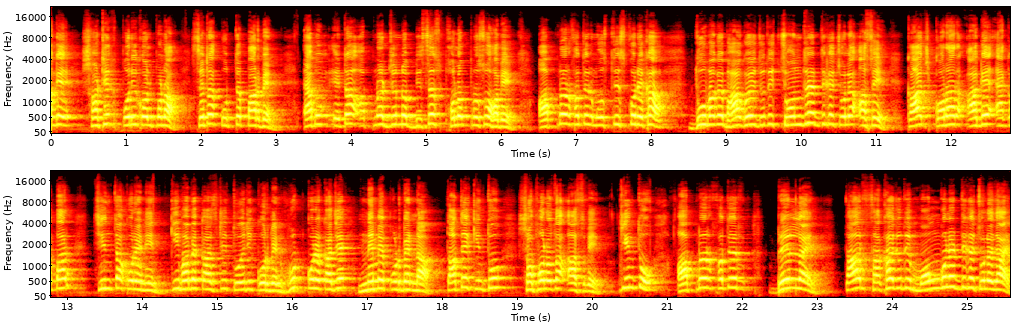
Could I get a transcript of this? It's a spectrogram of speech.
আগে সঠিক পরিকল্পনা সেটা করতে পারবেন এবং এটা আপনার জন্য বিশেষ ফলপ্রসূ হবে। আপনার হাতের মস্তিষ্ক রেখা দুভাগে ভাগ হয়ে যদি চন্দ্রের দিকে চলে আসে, কাজ করার আগে একবার চিন্তা করে নিন কীভাবে কাজটি তৈরি করবেন। হুট করে কাজে নেমে পড়বেন না, তাতে কিন্তু সফলতা আসবে। কিন্তু আপনার হাতের ব্রেন লাইন তার শাখা যদি মঙ্গলের দিকে চলে যায়,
